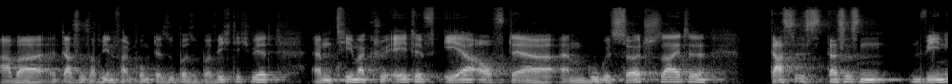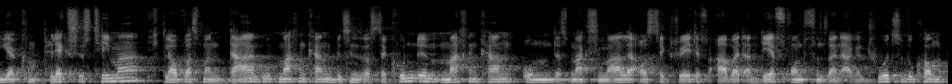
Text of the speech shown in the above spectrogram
aber das ist auf jeden Fall ein Punkt, der super, super wichtig wird. Ähm, Thema Creative eher auf der ähm, Google Search Seite. Das ist, das ist ein weniger komplexes Thema. Ich glaube, was man da gut machen kann, beziehungsweise was der Kunde machen kann, um das Maximale aus der Creative-Arbeit an der Front von seiner Agentur zu bekommen,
